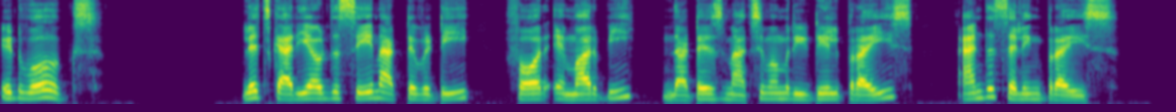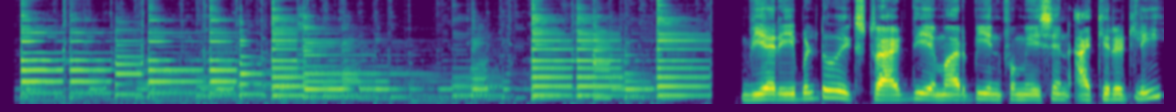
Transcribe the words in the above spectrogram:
it works. Let's carry out the same activity for MRP that is maximum retail price and the selling price. We are able to extract the MRP information accurately.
